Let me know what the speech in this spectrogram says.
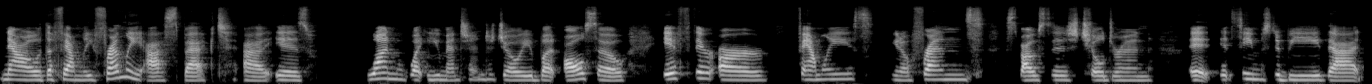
now the family friendly aspect uh, is one what you mentioned joey but also if there are families you know friends spouses children it, it seems to be that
